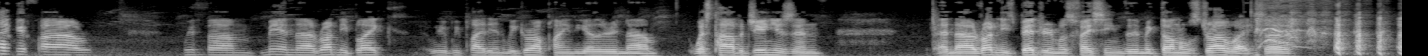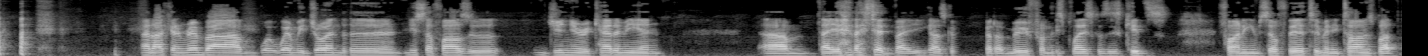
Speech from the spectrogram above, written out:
with uh, with um, me and uh, Rodney Blake we, we played in. We grew up playing together in um, West Harbour Juniors, and and uh, Rodney's bedroom was facing the McDonald's driveway. So, and I can remember um, when we joined the New South Wales Junior Academy, and um, they they said, "But you guys got, got to move from this place because this kid's." Finding himself there too many times, but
